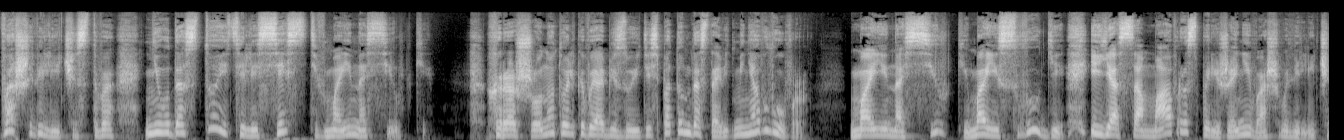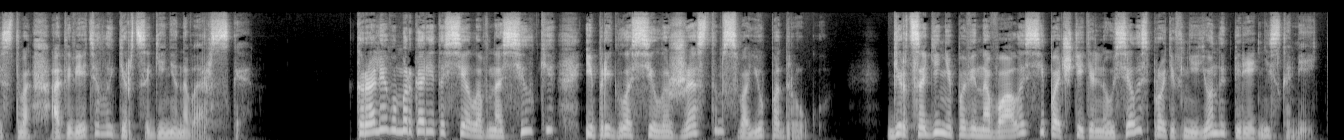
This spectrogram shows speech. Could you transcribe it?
«Ваше Величество, не удостоите ли сесть в мои носилки? Хорошо, но только вы обязуетесь потом доставить меня в Лувр. Мои носилки, мои слуги, и я сама в распоряжении Вашего Величества», ответила герцогиня Неверская. Королева Маргарита села в носилки и пригласила жестом свою подругу. Герцогиня повиновалась и почтительно уселась против нее на передней скамейке.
